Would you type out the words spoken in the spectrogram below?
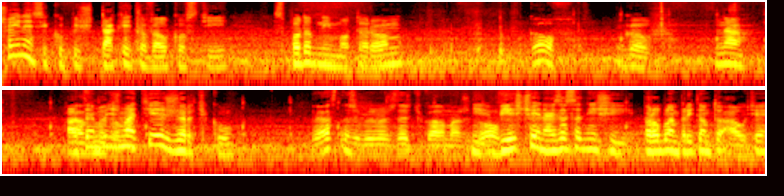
čo iné si kúpiš takejto veľkosti s podobným motorom Golf. Golf? No. Ale ten budeš doma. mať tiež žrťku. No jasné, že budeš mať žerťku, ale máš Nie, golf. vieš, čo je najzásadnejší problém pri tomto aute?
